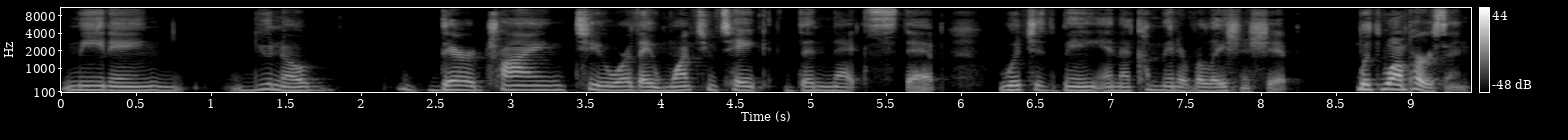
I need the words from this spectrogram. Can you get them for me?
meaning, you know, they're trying to or they want to take the next step, which is being in a committed relationship with one person.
